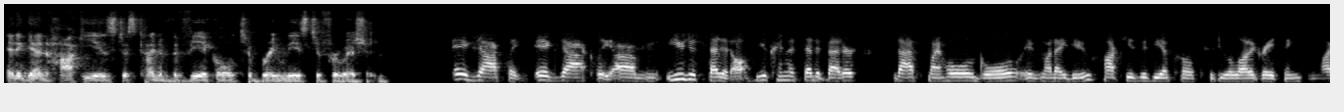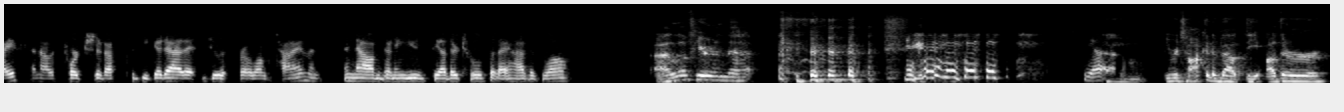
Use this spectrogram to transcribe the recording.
And again, hockey is just kind of the vehicle to bring these to fruition. Exactly, exactly. Um, you just said it all. You couldn't have said it better. That's my whole goal in what I do. Hockey is a vehicle to do a lot of great things in life, and I was fortunate enough to be good at it and do it for a long time. And and now I'm going to use the other tools that I have as well. I love hearing that. yeah. Um, you were talking about the other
